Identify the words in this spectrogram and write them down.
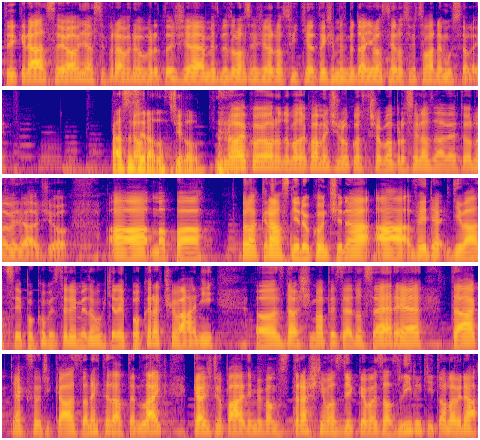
Ty kráso, jo, měl jsi pravdu, protože my jsme to vlastně že rozsvítili, takže my jsme to ani vlastně rozsvícovat nemuseli. Já jsem No. si rád zastřílel. No jako jo, no to byla taková menší lukostřelba prostě na závěr tohle videa, že jo. A mapa byla krásně dokončená a vy diváci, pokud byste dejme tomu chtěli pokračování z další mapy z této série, tak jak jsem říkal, zanechte tam ten like. Každopádně my vám strašně moc děkujeme za zlídnutí tohle videa.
